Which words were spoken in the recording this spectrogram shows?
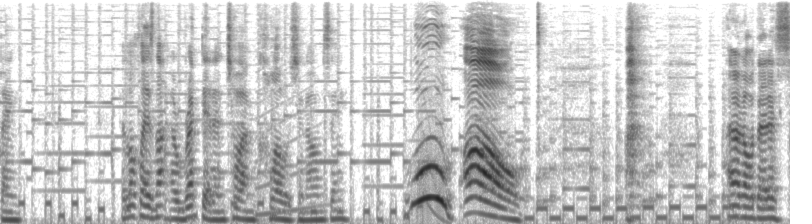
thing. It looks like it's not erected until I'm close, you know what I'm saying? Woo! Oh! I don't know what that is.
